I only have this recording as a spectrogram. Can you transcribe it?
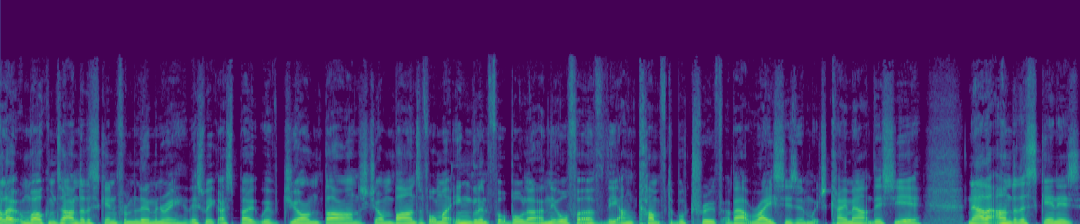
Hello and welcome to Under the Skin from Luminary. This week I spoke with John Barnes. John Barnes, a former England footballer and the author of The Uncomfortable Truth About Racism, which came out this year. Now that Under the Skin is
